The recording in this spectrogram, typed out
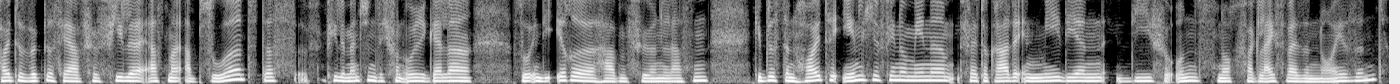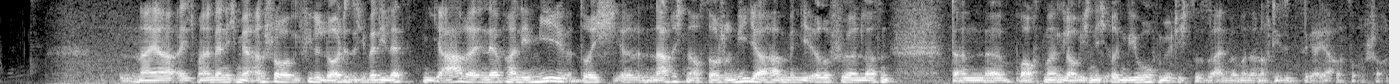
Heute wirkt es ja für viele erstmal absurd, dass viele Menschen sich von Uri Geller so in die Irre haben führen lassen. Gibt es denn heute ähnliche Phänomene, vielleicht auch gerade in Medien, die für uns noch vergleichsweise neu sind? Naja, ich meine, wenn ich mir anschaue, wie viele Leute sich über die letzten Jahre in der Pandemie durch äh, Nachrichten auf Social Media haben in die Irre führen lassen, dann äh, braucht man, glaube ich, nicht irgendwie hochmütig zu sein, wenn man dann auf die 70er Jahre zurückschaut.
